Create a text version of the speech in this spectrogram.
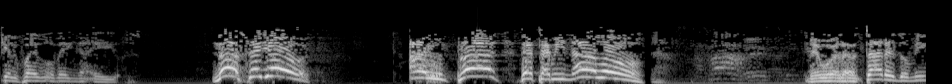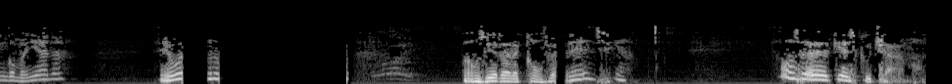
que el juego venga a ellos. No, señor. Hay un plan determinado. Me voy a levantar el domingo mañana. vamos a ir a la conferencia Vamos a ver qué escuchamos.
